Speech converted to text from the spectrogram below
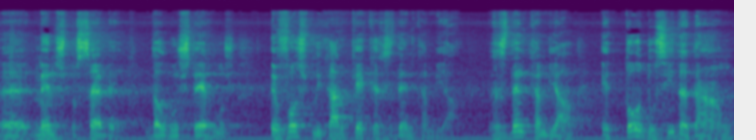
eh, menos percebem de alguns termos, eu vou explicar o que é que é residente cambial. Residente cambial é todo cidadão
